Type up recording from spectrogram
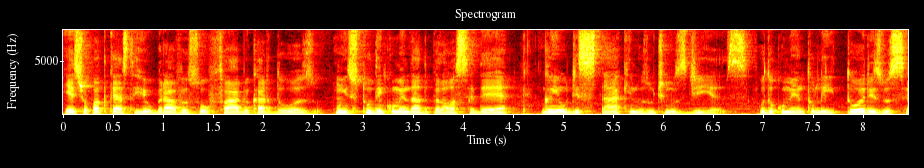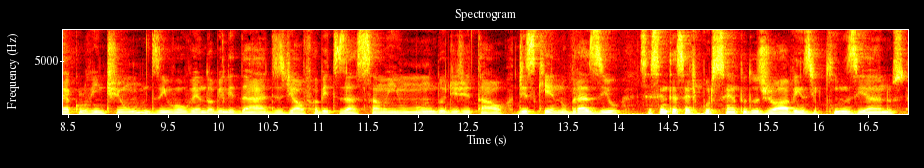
Este é o podcast Rio Bravo, eu sou Fábio Cardoso. Um estudo encomendado pela OCDE ganhou destaque nos últimos dias. O documento Leitores do Século XXI, desenvolvendo habilidades de alfabetização em um mundo digital, diz que, no Brasil, 67% dos jovens de 15 anos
